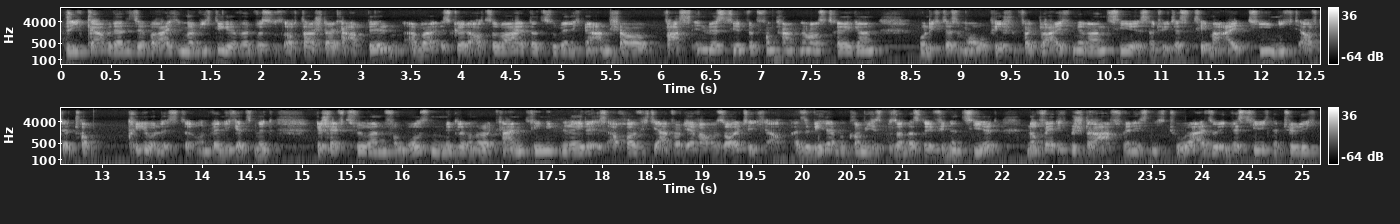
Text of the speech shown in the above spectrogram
Also ich glaube, dass dieser Bereich immer wichtiger wird, wirst du es auch da stärker abbilden. Aber es gehört auch zur Wahrheit dazu, wenn ich mir anschaue, was investiert wird von Krankenhausträgern und ich das im europäischen Vergleich mir ranziehe, ist natürlich das Thema IT nicht auf der Top Prio-Liste. Und wenn ich jetzt mit Geschäftsführern von großen, mittleren oder kleinen Kliniken rede, ist auch häufig die Antwort, ja, warum sollte ich auch? Also weder bekomme ich es besonders refinanziert, noch werde ich bestraft, wenn ich es nicht tue. Also investiere ich natürlich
